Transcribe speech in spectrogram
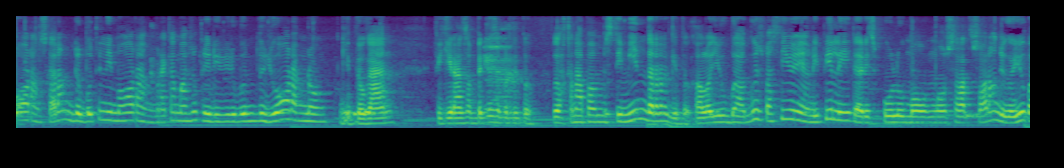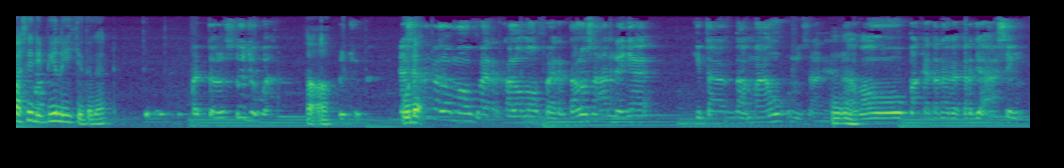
orang, sekarang direbutin lima orang, mereka masuk jadi direbutin tujuh orang dong, gitu kan? Pikiran sempitnya Ya. seperti itu. Lah kenapa mesti minder gitu? Kalau you bagus pasti you yang dipilih dari 10 mau mau 100 orang juga you pasti dipilih gitu kan? Betul, setuju, Pak. Heeh. Setuju. Dan Udah. sekarang kalau mau fair, kalau mau fair, kalau seandainya kita nggak mau misalnya, nggak mau pakai tenaga kerja asing,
